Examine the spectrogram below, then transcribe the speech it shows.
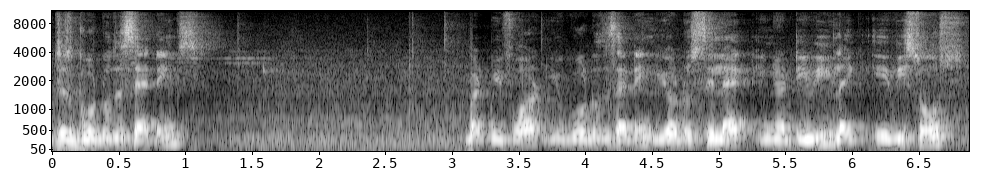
just go to the settings. But before you go to the setting you have to select in your TV like AV source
